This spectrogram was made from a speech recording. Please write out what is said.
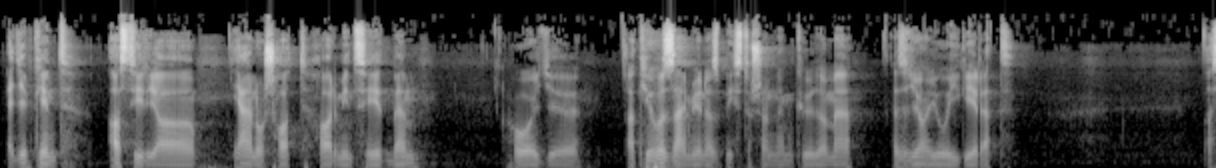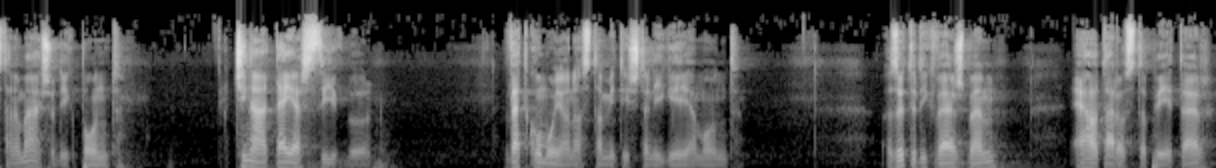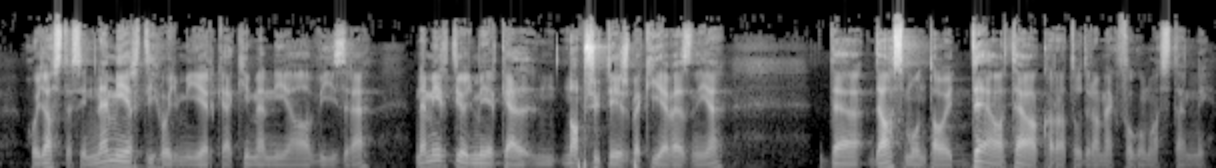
Egyébként azt írja János 6.37-ben, hogy aki hozzám jön, az biztosan nem küldöm el. Ez egy olyan jó ígéret. Aztán a második pont. Csinál teljes szívből. Vedd komolyan azt, amit Isten igéje mond. Az ötödik versben elhatározta Péter, hogy azt teszi, nem érti, hogy miért kell kimennie a vízre, nem érti, hogy miért kell napsütésbe kieveznie, de, de azt mondta, hogy de a te akaratodra meg fogom azt tenni.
